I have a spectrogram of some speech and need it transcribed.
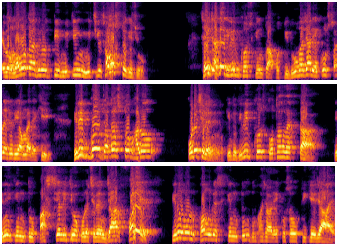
এবং মমতা বিরোধী মিটিং, মিছিল, সমস্ত কিছু, সেইটাতে দিলীপ ঘোষ কিন্তু আপত্তি। দু সালে যদি আমরা দেখি দিলীপ ঘোষ যথেষ্ট ভালো করেছিলেন, কিন্তু দিলীপ ঘোষ কোথাও একটা তিনি কিন্তু পার্সিয়ালিটিও করেছিলেন, যার ফলে তৃণমূল কংগ্রেস কিন্তু দু হাজার একুশেও টিকে যায়।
